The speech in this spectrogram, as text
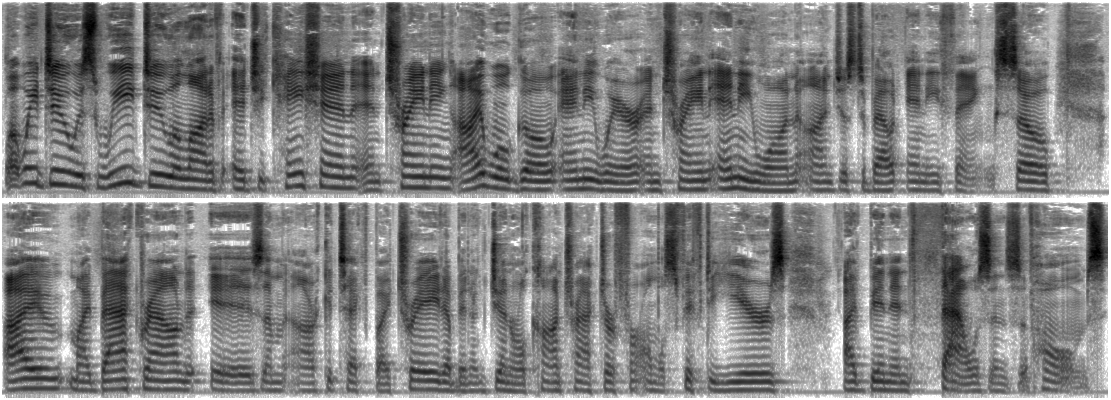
what we do is we do a lot of education and training. I will go anywhere and train anyone on just about anything. So i my background is i'm an architect by trade. I've been a general contractor for almost 50 years I've been in thousands of homes,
